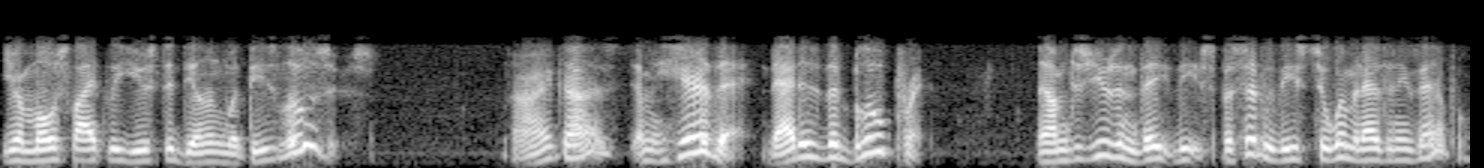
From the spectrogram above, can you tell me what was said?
you're most likely used to dealing with these losers. All right, guys. I mean, hear that. That is the blueprint. Now, I'm just using the, the, specifically these two women as an example.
